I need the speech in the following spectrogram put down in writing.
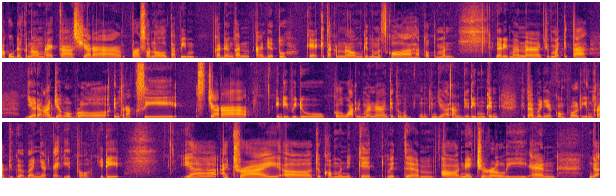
aku udah kenal mereka secara personal tapi kadang kan ada tuh kayak kita kenal mungkin teman sekolah atau teman dari mana. Cuma kita jarang aja ngobrol interaksi secara individu keluar di mana gitu. Mungkin jarang. Jadi mungkin kita banyak ngobrol di internet juga banyak kayak gitu. Jadi ya yeah, I try uh, to communicate with them uh, naturally and nggak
